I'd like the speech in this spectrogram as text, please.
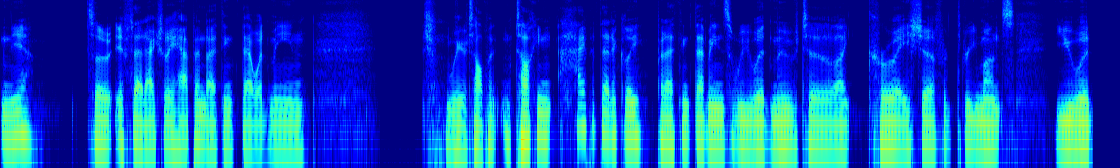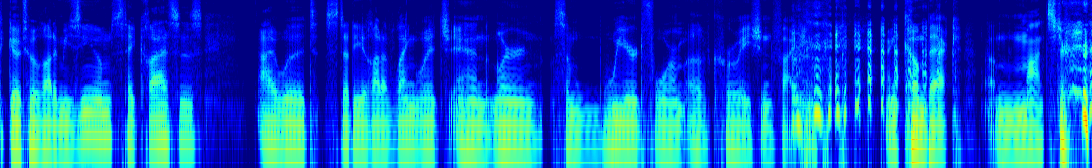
Yeah. So if that actually happened, I think that would mean we are talking talking hypothetically, but I think that means we would move to like Croatia for three months. You would go to a lot of museums, take classes. I would study a lot of language and learn some weird form of Croatian fighting and come back a monster.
